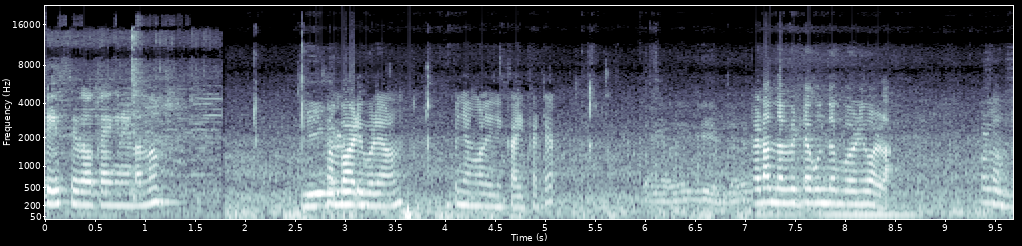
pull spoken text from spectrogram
ടേസ്റ്റ് ചെയ്ത് നോക്കാം എങ്ങനെയുണ്ടെന്ന്. സംഭവം അടിപൊളിയാണ്. അപ്പം ഞങ്ങൾ ഇനി കഴിക്കട്ടെ കടന്ന വിട്ട കുന്തം കോഴി കൊള്ളാം. വേണ്ട.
